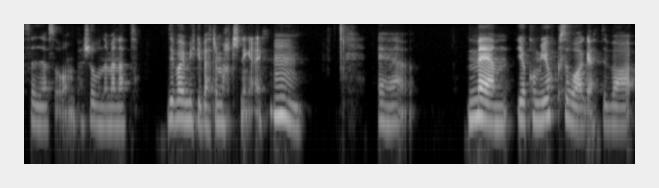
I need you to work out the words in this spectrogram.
säga så om personer men att det var ju mycket bättre matchningar. Mm. Eh, men jag kommer ju också ihåg att det var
